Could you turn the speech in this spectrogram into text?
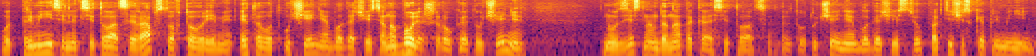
Вот применительно к ситуации рабства в то время, это вот учение о благочестии. Оно более широкое, это учение, но вот здесь нам дана такая ситуация. Это вот учение о благочестии, практическое применение.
